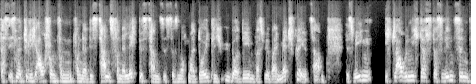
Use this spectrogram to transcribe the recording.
das ist natürlich auch schon von, von der Distanz, von der Leckdistanz ist das nochmal deutlich über dem, was wir beim Matchplay jetzt haben. Deswegen, ich glaube nicht, dass das Vincent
